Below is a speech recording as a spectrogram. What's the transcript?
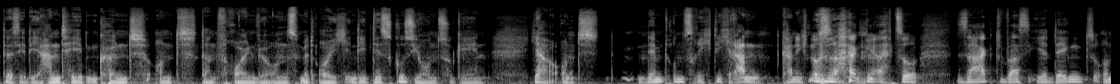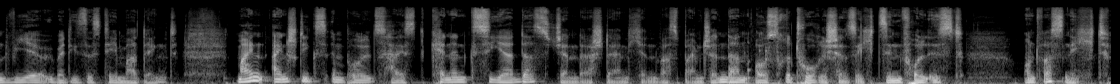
dass ihr die Hand heben könnt und dann freuen wir uns, mit euch in die Diskussion zu gehen. Ja, und nehmt uns richtig ran, kann ich nur sagen. Also sagt, was ihr denkt und wie ihr über dieses Thema denkt. Mein Einstiegsimpuls heißt kennen Xier das Gendersternchen, was beim Gendern aus rhetorischer Sicht sinnvoll ist und was nicht.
